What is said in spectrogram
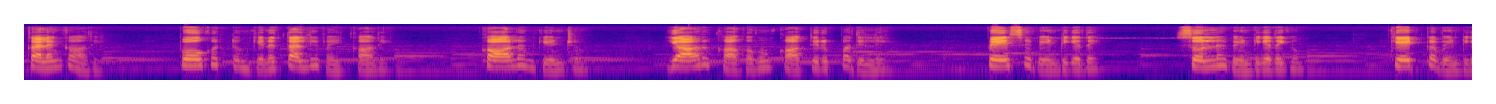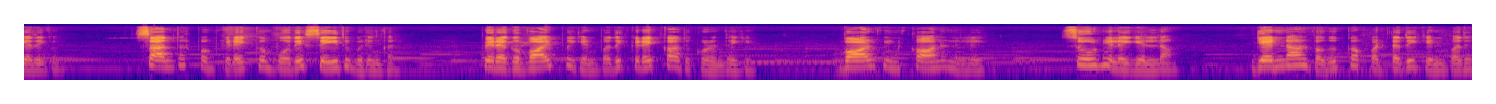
கலங்காதே போகட்டும் என தள்ளி வைக்காதே. காலம் என்றும் யாருக்காகவும் காத்திருப்பதில்லை. பேச வேண்டியதை சொல்ல வேண்டியதையும் கேட்க வேண்டியதையும் சந்தர்ப்பம் கிடைக்கும் போதே செய்து விடுங்கள். பிறகு வாய்ப்பு என்பது கிடைக்காது குழந்தையே. வாழ்வின் காலநிலை சூழ்நிலை எல்லாம் என்னால் வகுக்கப்பட்டது என்பது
